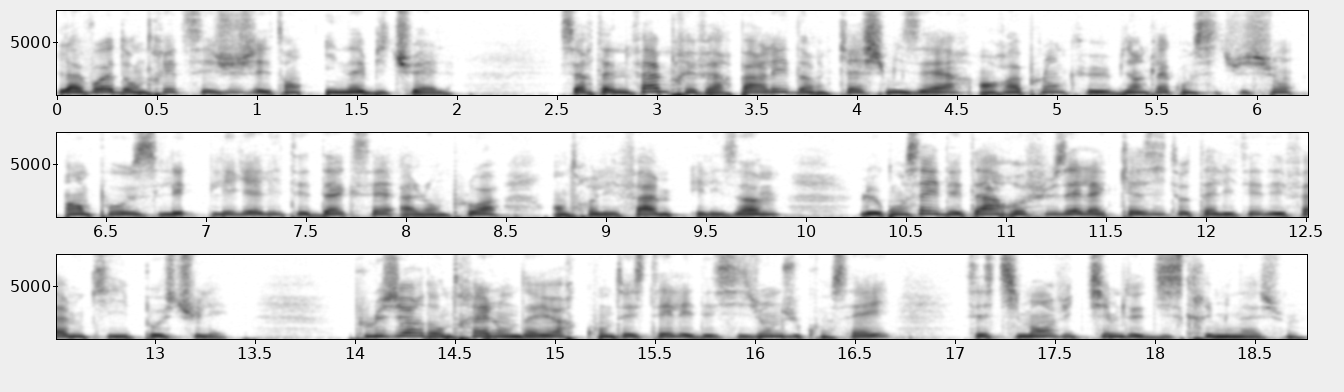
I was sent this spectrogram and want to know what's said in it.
la voie d'entrée de ces juges étant inhabituelle. Certaines femmes préfèrent parler d'un cache-misère en rappelant que bien que la Constitution impose l'égalité d'accès à l'emploi entre les femmes et les hommes, le Conseil d'État refusait la quasi-totalité des femmes qui y postulaient. Plusieurs d'entre elles ont d'ailleurs contesté les décisions du Conseil, s'estimant victimes de discrimination.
